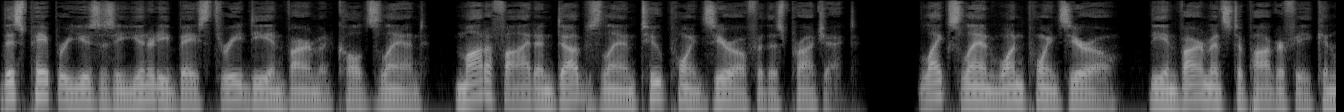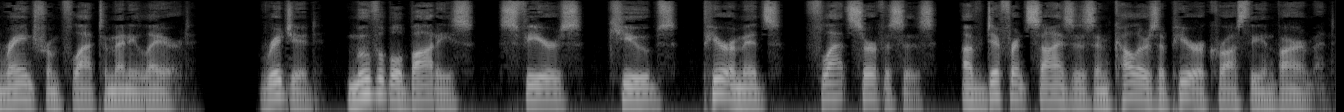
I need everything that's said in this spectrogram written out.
this paper uses a Unity based 3D environment called XLand, modified and dubbed XLand 2.0 for this project. Like XLand 1.0, the environment's topography can range from flat to many layered. Rigid, movable bodies, spheres, cubes, pyramids, flat surfaces, of different sizes and colors appear across the environment.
